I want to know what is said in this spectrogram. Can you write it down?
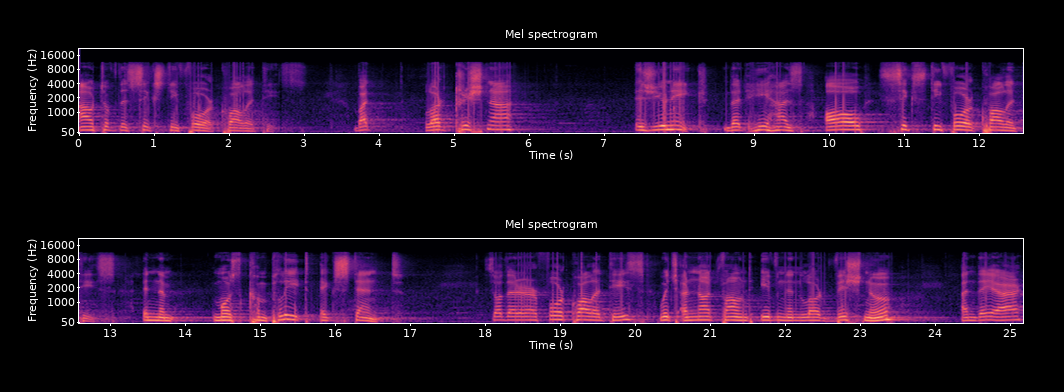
out of the 64 qualities. But Lord Krishna is unique, that he has all 64 qualities in the most complete extent. So there are four qualities which are not found even in Lord Vishnu, and they are,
